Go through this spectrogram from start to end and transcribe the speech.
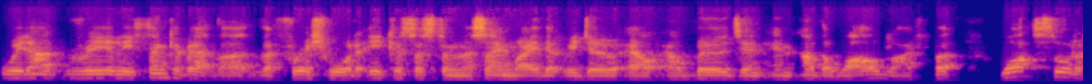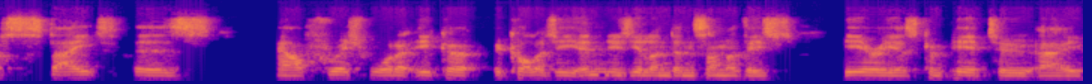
we don't really think about the, the freshwater ecosystem the same way that we do our, our birds and, and other wildlife. But what sort of state is our freshwater eco- ecology in New Zealand in some of these areas compared to a,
